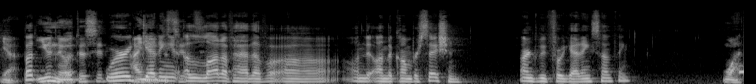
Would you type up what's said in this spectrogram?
Yeah, But you notice it. We're I getting a it. lot ahead of uh, on the on the conversation. Aren't we forgetting something? What?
